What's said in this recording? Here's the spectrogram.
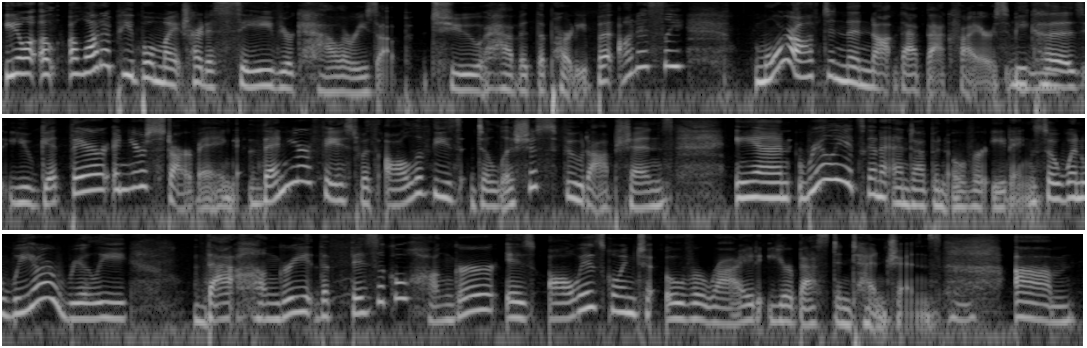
you know, a, a, lot of people might try to save your calories up to have at the party, but honestly, more often than not, that backfires mm-hmm. because you get there and you're starving. Then you're faced with all of these delicious food options, and really it's going to end up in overeating. So, when we are really that hungry, the physical hunger is always going to override your best intentions. Mm-hmm. Um,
